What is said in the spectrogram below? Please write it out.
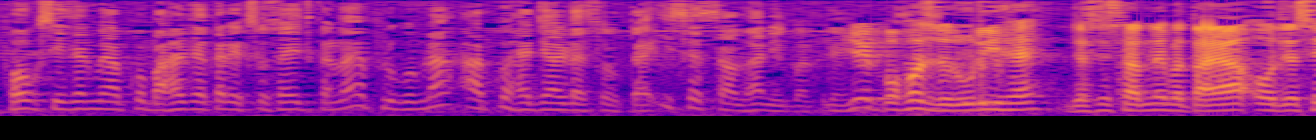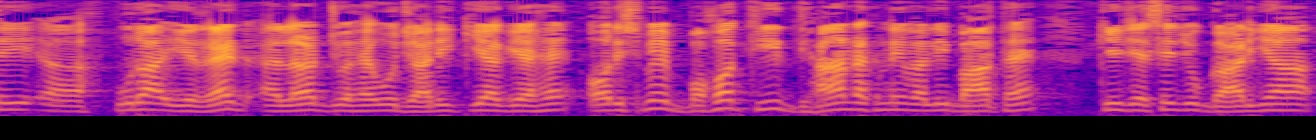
के फॉग सीज़न में आपको बाहर जाकर एक्सरसाइज करना है, फिर घूमना, आपको हैजार्डस होता है। इससे सावधानी बरतें। ये बहुत ज़रूरी है, जैसे सर ने बताया, और जैसे पूरा ये रेड अलर्ट जो है वो जारी किया गया है, और इसमें बहुत ही ध्यान रखने वाली बात है कि जैसे जो गाड़ियाँ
